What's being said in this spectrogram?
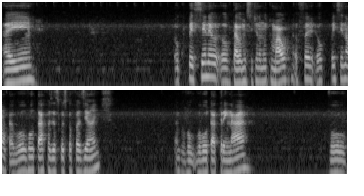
Aí. Eu com o PC, né? Eu, eu tava me sentindo muito mal. Eu, foi, eu pensei, não, cara, vou voltar a fazer as coisas que eu fazia antes. Vou, vou voltar a treinar. Vou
